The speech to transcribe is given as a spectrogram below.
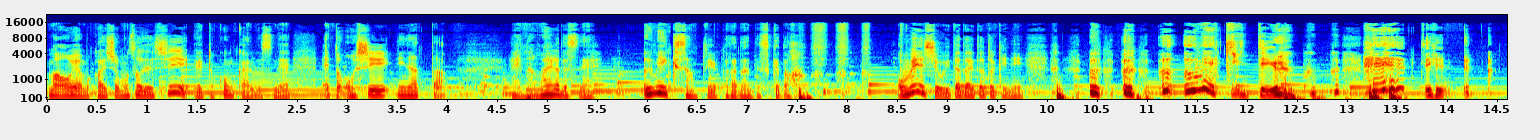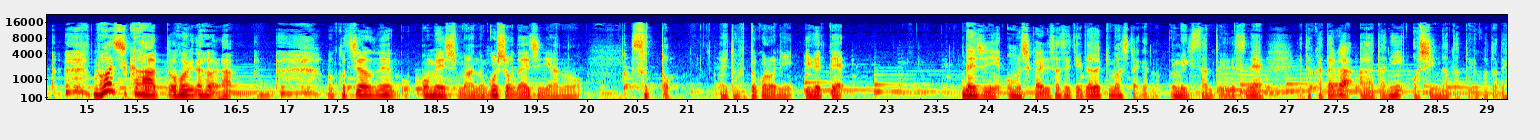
まあ、青山会長もそうですし、えー、と今回はですね、えー、と推しになった、えー、名前がですね梅木さんという方なんですけど お名刺をいただいた時に「ううう梅木」っていう「へ え」っていうマジかと思いながらこちらのねお名刺もあの五章大事にあのスッと,、えー、と懐に入れて大事にお持ち帰りさせていただきましたけど梅木さんというですね、えー、と方が新たに推しになったということで。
